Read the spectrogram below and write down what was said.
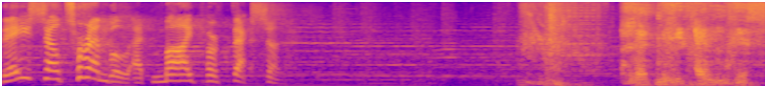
They shall tremble at my perfection. Let me end this.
